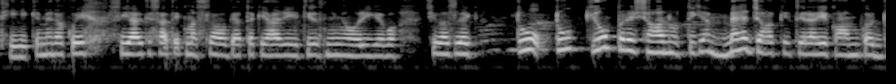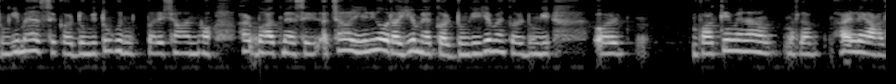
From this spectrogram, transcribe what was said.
تھی کہ میرا کوئی سی آر کے ساتھ ایک مسئلہ ہو گیا تھا کہ یار یہ چیز نہیں ہو رہی ہے وہ۔ شی واز لائک تو تو کیوں پریشان ہوتی ہے؟ میں جا کے تیرا یہ کام کر دوں گی، میں ایسے کر دوں گی، تو پریشان ہو۔ ہر بات میں ایسے اچھا یہ نہیں ہو رہا، یہ میں کر دوں گی، یہ میں کر دوں گی۔ اور واقعی میں نا مطلب ہر لحاظ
